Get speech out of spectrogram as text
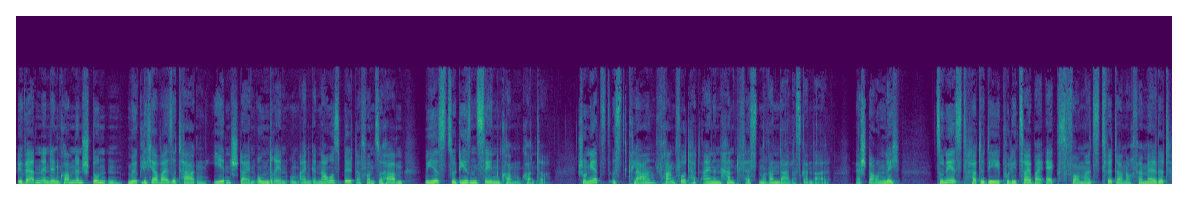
Wir werden in den kommenden Stunden, möglicherweise Tagen, jeden Stein umdrehen, um ein genaues Bild davon zu haben, wie es zu diesen Szenen kommen konnte. Schon jetzt ist klar, Frankfurt hat einen handfesten Randale-Skandal. Erstaunlich. Zunächst hatte die Polizei bei X, vormals Twitter, noch vermeldet,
